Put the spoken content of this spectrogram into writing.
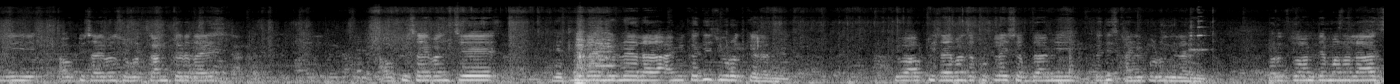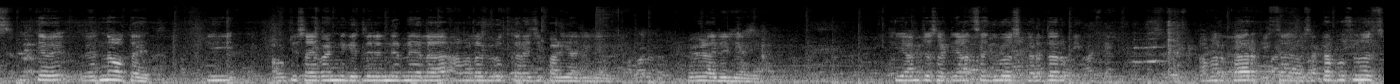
मी आवटी साहेबांसोबत काम करत आहे. आवटी साहेबांचे घेतलेल्या निर्णयाला आम्ही कधीच विरोध केला नाही. किंवा आवटी साहेबांचा कुठलाही शब्द आम्ही कधीच खाली पडू दिला नाही. परंतु आमच्या मनाला आज इतक्या वे वेदना होत आहेत की आवटी साहेबांनी घेतलेल्या निर्णयाला आम्हाला विरोध करायची पाळी आलेली आहे. वेळ आलेली आहे. की आमच्यासाठी आजचा दिवस खरं तर आम्हाला फार सकाळपासूनच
